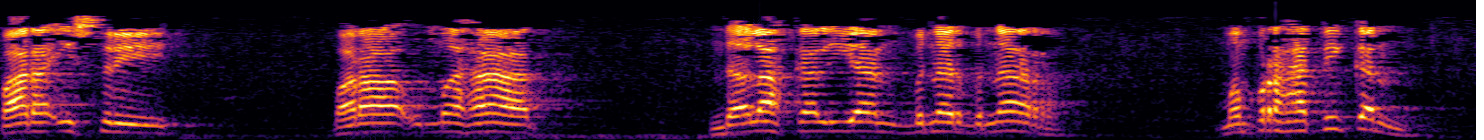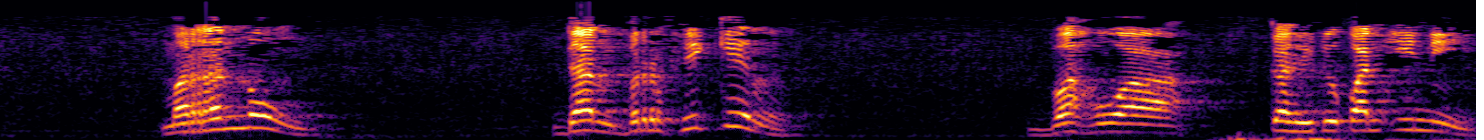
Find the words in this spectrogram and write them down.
para istri, para ummahat, hendaklah kalian benar-benar memperhatikan, merenung dan berpikir bahwa kehidupan ini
